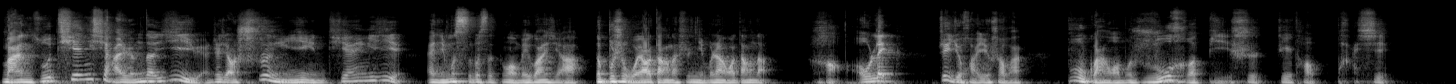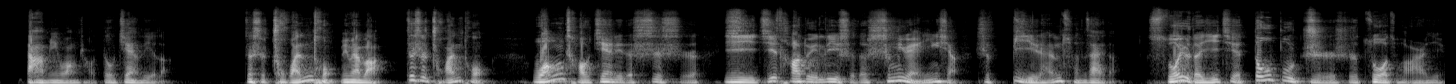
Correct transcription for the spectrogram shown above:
满足天下人的意愿，这叫顺应天意。哎，你们死不死跟我没关系啊，都不是我要当的，是你们让我当的。好嘞，这句话一说完，不管我们如何鄙视这套把戏，大明王朝都建立了，这是传统，明白吧？这是传统。”王朝建立的事实以及它对历史的深远影响是必然存在的，所有的一切都不只是做作而已，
